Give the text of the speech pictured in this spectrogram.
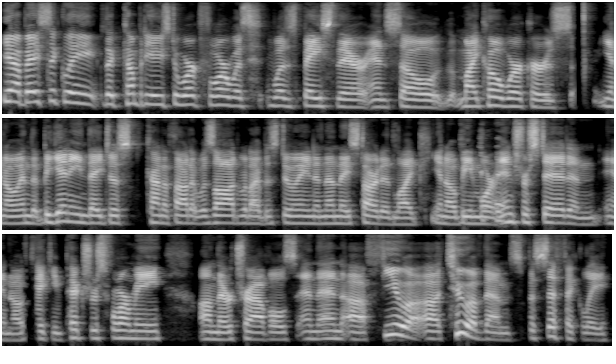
Yeah, basically, the company I used to work for was was based there, and so my coworkers, you know, in the beginning, they just kind of thought it was odd what I was doing, and then they started like, you know, being more interested and you know, taking pictures for me on their travels, and then a few, uh, two of them specifically.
